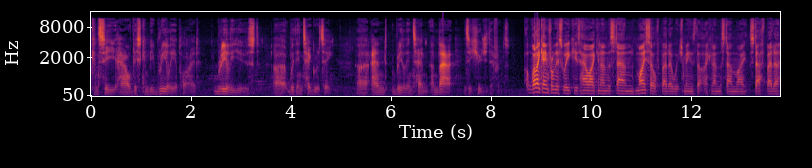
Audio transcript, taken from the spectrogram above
can see how this can be really applied, really used uh, with integrity uh, and real intent, and that is a huge difference. What I gained from this week is how I can understand myself better, which means that I can understand my staff better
